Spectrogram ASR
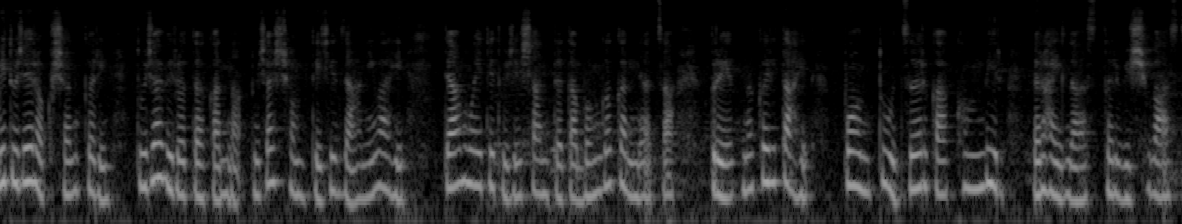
मी तुझे रक्षण करीन. तुझ्या विरोधकांना तुझ्या क्षमतेची जाणीव आहे. त्यामुळे ते तुझे शांतता भंग करण्याचा प्रयत्न करीत आहेत. पण तू जर का खंबीर राहिलास तर विश्वास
